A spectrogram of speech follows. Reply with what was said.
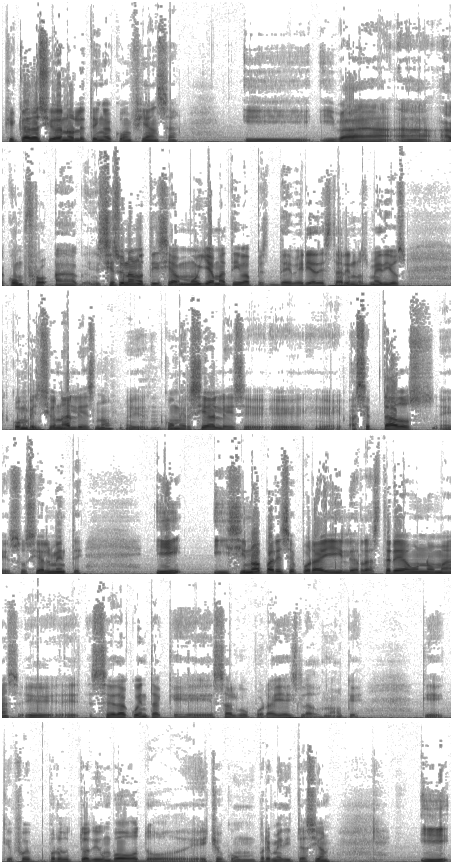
que cada ciudadano le tenga confianza y, va a, a, si es una noticia muy llamativa pues debería de estar en los medios convencionales no eh, comerciales eh, eh, aceptados socialmente. Y y si no aparece por ahí y le rastrea uno más se da cuenta que es algo por ahí aislado no que, que, que fue producto de un bot o hecho con premeditación. Y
